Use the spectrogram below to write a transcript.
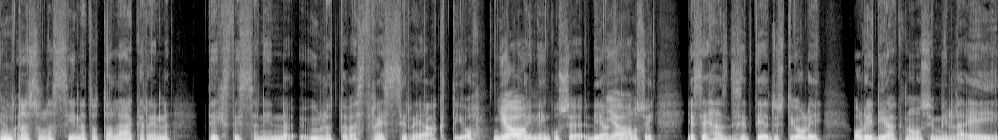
Mulla taisi olla siinä tota lääkärin tekstissä niin yllättävä stressireaktio Joo. oli niin kuin se diagnoosi. Joo. Ja sehän sitten tietysti oli, oli diagnoosi, millä ei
